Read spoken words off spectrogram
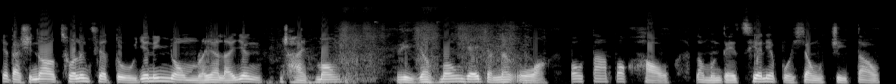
cái tại sao nó lên xe tù như ní nhom là giờ là dân, trái mong vì giờ mong nhớ cho năng ủa bao ta bao hậu là muốn để xe này bổ sung chỉ tàu.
